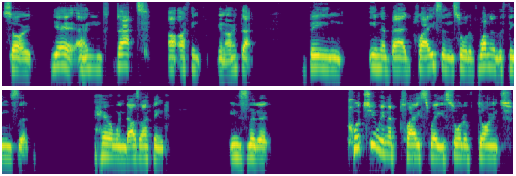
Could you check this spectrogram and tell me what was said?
So, yeah, and that, uh, I think, you know, that being in a bad place and sort of one of the things that heroin does, I think, is that it puts you in a place where you sort of don't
